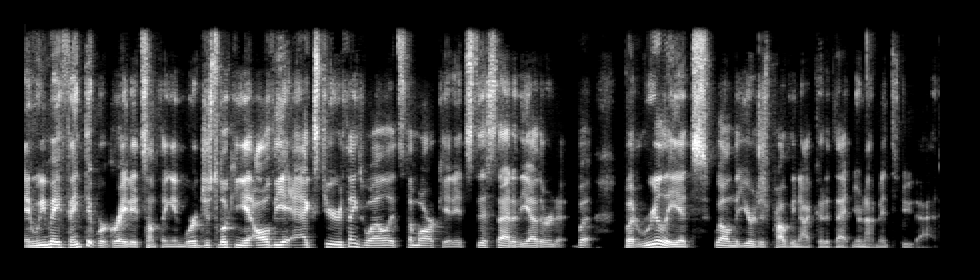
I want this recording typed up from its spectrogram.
And we may think that we're great at something and we're just looking at all the exterior things. Well it's the market. It's this that or the other. But but really it's well you're just probably not good at that you're not meant to do that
